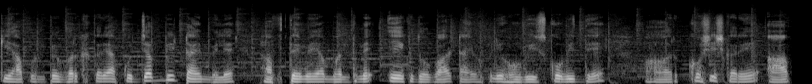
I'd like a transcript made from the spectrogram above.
कि आप उन पर वर्क करें, आपको जब भी टाइम मिले, हफ़्ते में या मंथ में एक दो बार टाइम अपनी हॉबीज़ को भी दें और कोशिश करें आप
